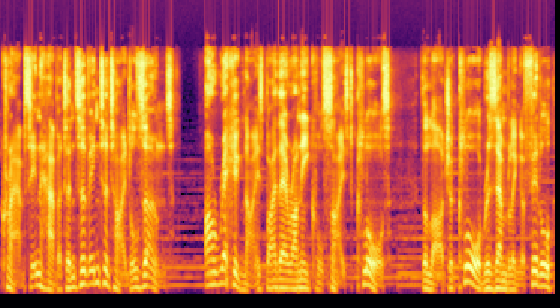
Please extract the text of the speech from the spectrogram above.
crabs, inhabitants of intertidal zones, are recognized by their unequal-sized claws. The larger claw, resembling a fiddle,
